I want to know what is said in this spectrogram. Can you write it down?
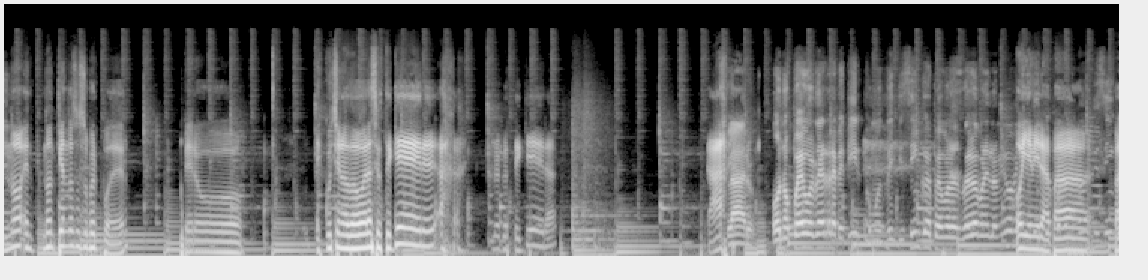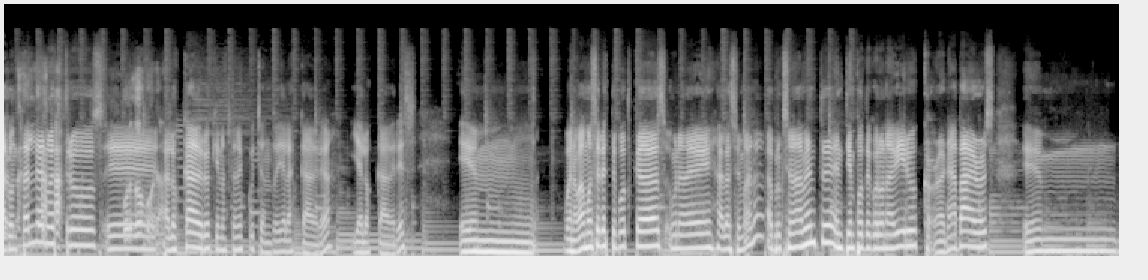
no, no entiendo ese superpoder, pero escúchenos dos horas si usted quiere, lo que usted quiera. Ah, Claro. O nos puede volver a repetir como 25, después volver a poner lo mismo. Oye, 25, mira, para 25. contarle a nuestros, eh, a los cabros que nos están escuchando y a las cabras y a los cabres, em, bueno, vamos a hacer este podcast una vez a la semana aproximadamente en tiempos de coronavirus, coronavirus. em,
